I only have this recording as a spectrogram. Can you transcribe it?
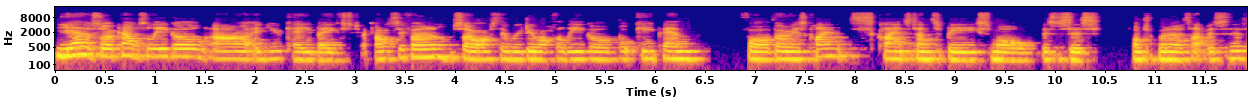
Yeah, so Accounts Legal are a UK-based accountancy firm. So obviously we do offer legal bookkeeping for various clients. Clients tend to be small businesses, entrepreneur type businesses.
